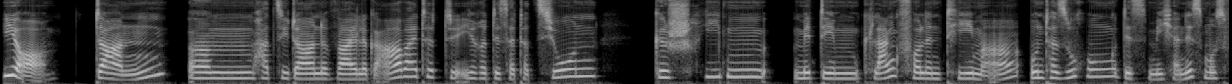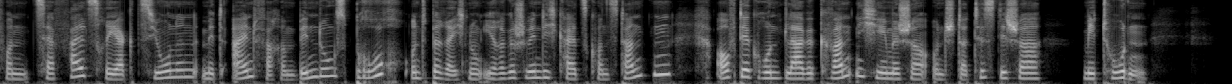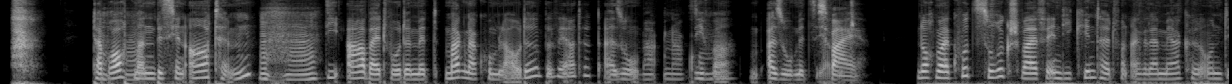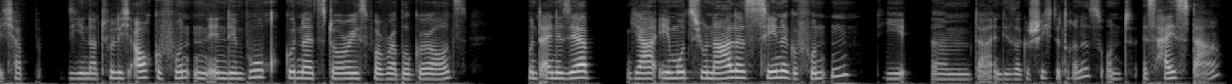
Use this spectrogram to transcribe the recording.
Ja, dann ähm, hat sie da eine Weile gearbeitet, ihre Dissertation geschrieben mit dem klangvollen Thema Untersuchung des Mechanismus von Zerfallsreaktionen mit einfachem Bindungsbruch und Berechnung ihrer Geschwindigkeitskonstanten auf der Grundlage quantenchemischer und statistischer Methoden. Da braucht Mhm. man ein bisschen Atem. Mhm. Die Arbeit wurde mit Magna Cum Laude bewertet, also Magna sie Cum. war also mit sehr zwei. Gut. Nochmal kurz zurückschweife in die Kindheit von Angela Merkel und ich habe sie natürlich auch gefunden in dem Buch Goodnight Stories for Rebel Girls und eine sehr ja emotionale Szene gefunden, die ähm, da in dieser Geschichte drin ist und es heißt da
